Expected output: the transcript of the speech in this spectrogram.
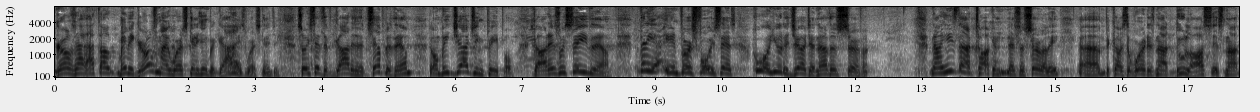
girls, I, I, thought maybe girls might wear skinny jeans, but guys wear skinny jeans. So he says, if God has accepted them, don't be judging people. God has received them. Then he, in verse 4, he says, Who are you to judge another's servant? Now, he's not talking necessarily uh, because the word is not doulos, it's not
